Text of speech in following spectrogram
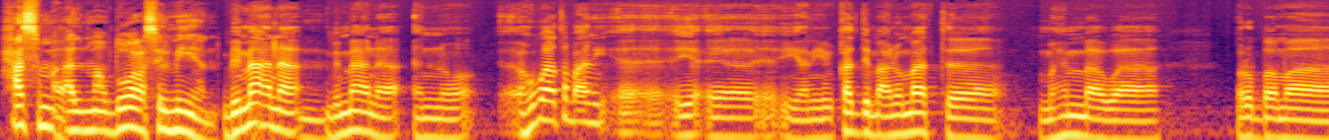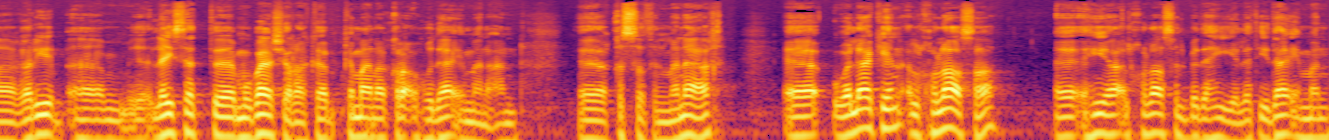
حسم آه. الموضوع سلميا بمعنى م. بمعنى إنه هو طبعا يعني يقدم معلومات مهمة و ربما غريب ليست مباشرة كما نقرأه دائما عن آه، قصة المناخ آه، ولكن الخلاصة آه، هي الخلاصة البديهية التي دائما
